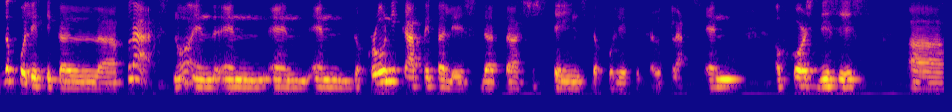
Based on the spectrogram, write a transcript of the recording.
the political uh, class no? And, and and and the crony capitalist that uh, sustains the political class. And of course this is uh,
